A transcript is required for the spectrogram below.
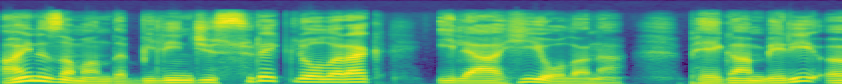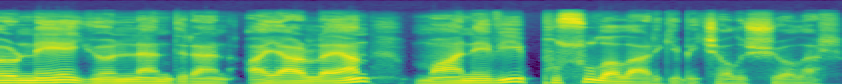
Aynı zamanda bilinci sürekli olarak ilahi olana, peygamberi örneğe yönlendiren, ayarlayan manevi pusulalar gibi çalışıyorlar.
